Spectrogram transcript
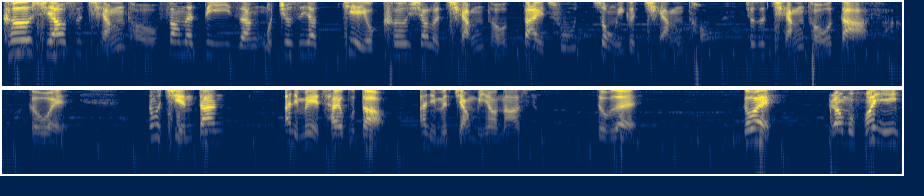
柯肖是墙头，放在第一章，我就是要借由柯肖的墙头带出中一个墙头，就是墙头大法。各位，那么简单。啊，你们也猜不到，啊，你们奖品要拿什么，对不对？各位，让我们欢迎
